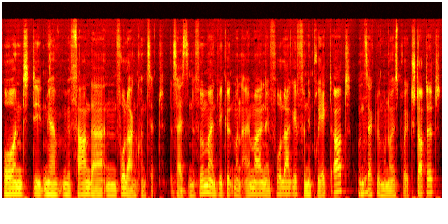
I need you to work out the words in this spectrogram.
Und die, wir, wir fahren da ein Vorlagenkonzept. Das heißt, in der Firma entwickelt man einmal eine Vorlage für eine Projektart und mhm. sagt, wenn man ein neues Projekt startet,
